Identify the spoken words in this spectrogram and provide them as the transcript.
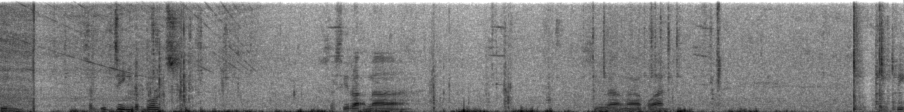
Threading salvaging the bolts sa sira nga sira nga kuan Kopi.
